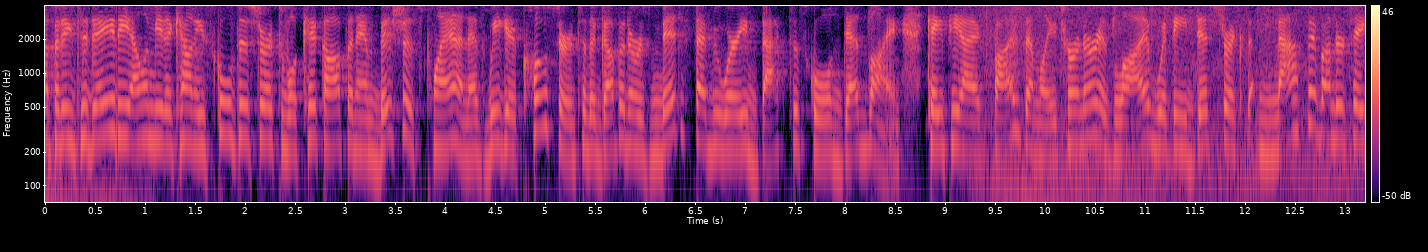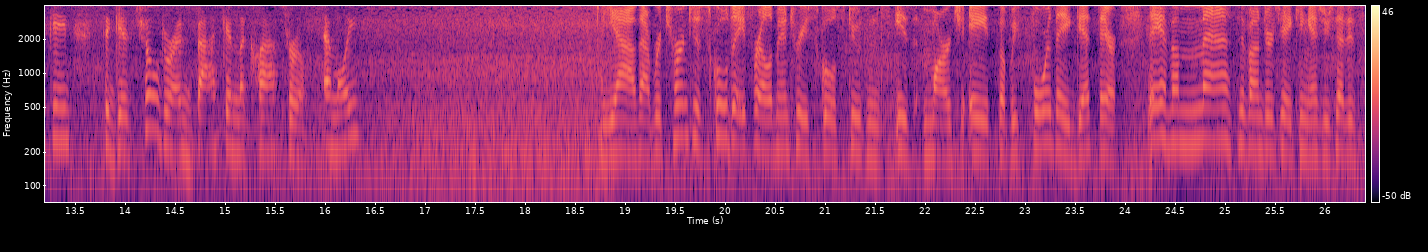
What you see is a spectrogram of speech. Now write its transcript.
Happening today, the Alameda County School District will kick off an ambitious plan as we get closer to the governor's mid-February back-to-school deadline. KPIX5's Emily Turner is live with the district's massive undertaking to get children back in the classroom. Emily? Yeah, that return to school date for elementary school students is March 8th. But before they get there, they have a massive undertaking. As you said, it's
